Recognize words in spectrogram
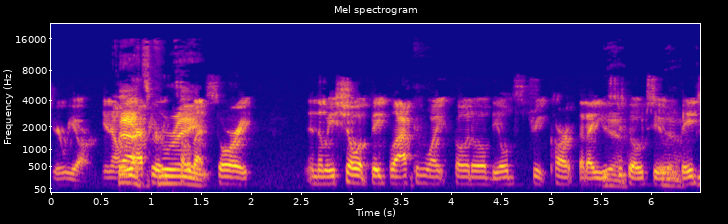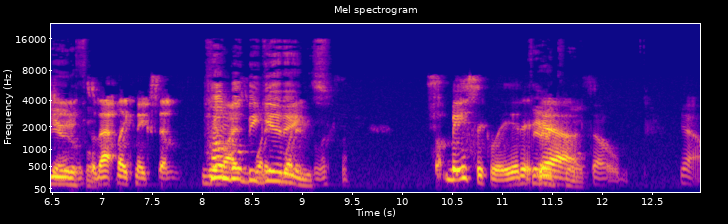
Here we are. You know, That's we have to great. tell that story. And then we show a big black and white photo of the old street cart that I used Yeah, to go to yeah, in Beijing. beautiful. So that like makes them Humble realize what it- what it beginnings. So basically, it, Very yeah. cool. So yeah.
